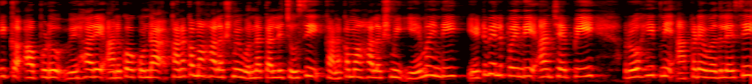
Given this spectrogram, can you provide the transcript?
ఇక అప్పుడు విహారీ అనుకోకుండా కనక మహాలక్ష్మి ఉన్న కళ్ళి చూసి కనక మహాలక్ష్మి ఏమైంది? ఎటు వెళ్ళిపోయింది? అని చెప్పి రోహిత్ని అక్కడే వదిలేసి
